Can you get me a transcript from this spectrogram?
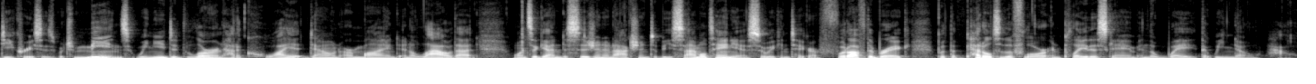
decreases, which means we need to learn how to quiet down our mind and allow that, once again, decision and action to be simultaneous so we can take our foot off the brake, put the pedal to the floor, and play this game in the way that we know how.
